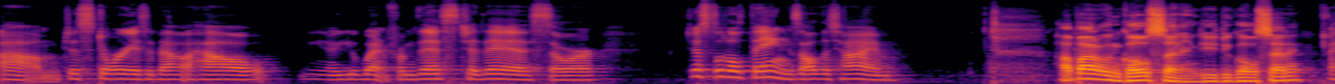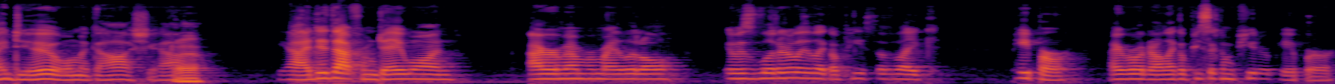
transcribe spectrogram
um, just stories about how you know you went from this to this or just little things all the time. How about in goal setting? Do you do goal setting? I do. Oh my gosh, yeah. Yeah. Yeah, I did that from day one. I remember my little, it was literally like a piece of like paper. I wrote it on like a piece of computer paper.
